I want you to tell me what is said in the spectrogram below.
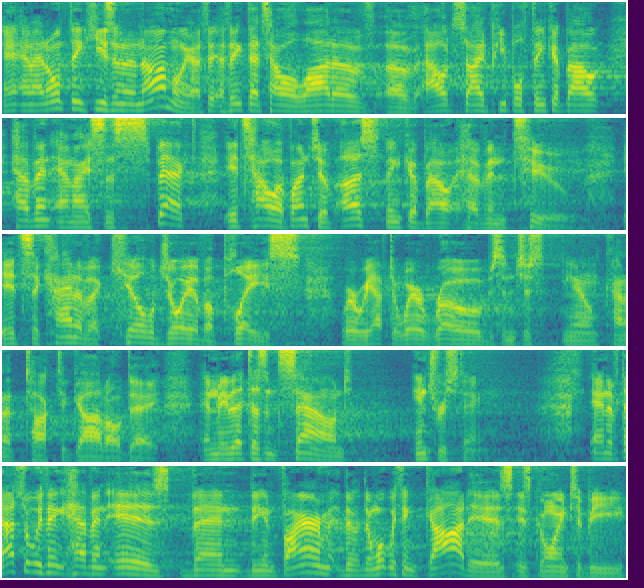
And, I don't think he's an anomaly. I, th- I think that's how a lot of, of outside people think about heaven, and I suspect it's how a bunch of us think about heaven too. It's a kind of a killjoy of a place where we have to wear robes and just, you know, kind of talk to God all day. And maybe that doesn't sound interesting. And if that's what we think heaven is, then the environment, then what we think God is, is going to be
